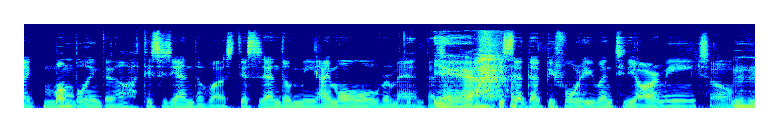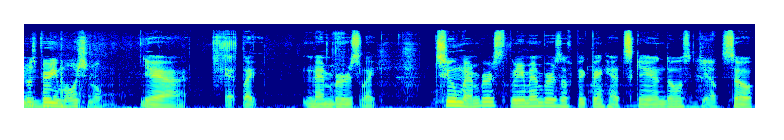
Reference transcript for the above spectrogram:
like mumbling that, "Oh, this is the end of us. This is the end of me. I'm all over, man." That's yeah he said that before he went to the army, so it was Mhm. very emotional. Yeah, like members, like two members, three members of Big Bang had scandals. Yep. So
